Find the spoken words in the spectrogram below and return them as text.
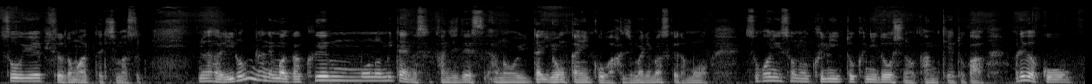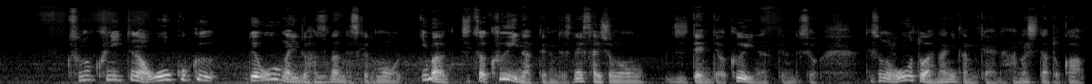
そういうエピソードもあったりします。だからいろんなね、まあ、学園ものみたいな感じですあの第4巻以降が始まりますけどもそこにその国と国同士の関係とかあるいはこうその国っていうのは王国で王がいるはずなんですけども今実は空位になってるんですね最初の時点では空位になってるんですよ。でその王とは何かみたいな話だとか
